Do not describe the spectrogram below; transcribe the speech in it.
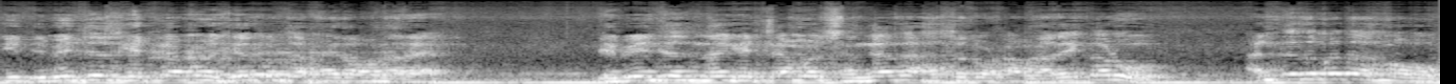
की डिबेंचर्स घेतल्यामुळे हे तुमचा फायदा होणार आहे. डिबेंचर्स न घेतल्यामुळे संघाचा हस्त तोटा होणार आहे. काढू आणि त्याचं मत आजमावू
